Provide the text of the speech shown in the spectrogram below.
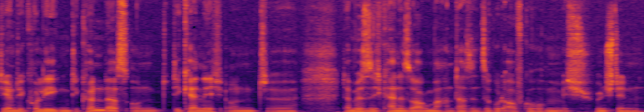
die und die Kollegen, die können das und die kenne ich und äh, da müssen sich keine Sorgen machen, da sind sie gut aufgehoben. Ich wünsche denen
